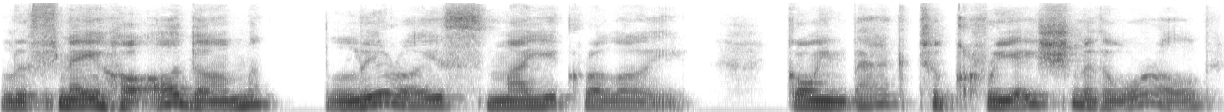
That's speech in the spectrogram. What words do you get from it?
lifnei ha'odom lirois mayikroloi. Going back to creation of the world,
